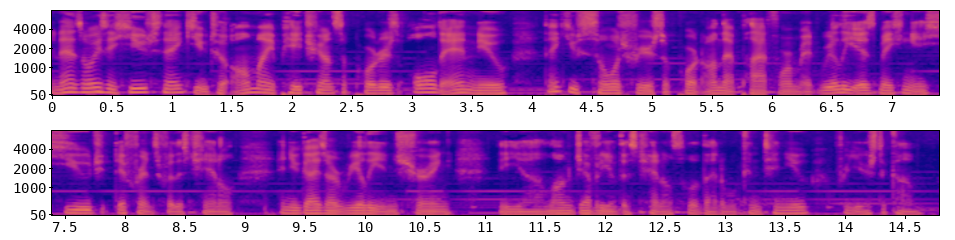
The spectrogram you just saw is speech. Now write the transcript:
And as always, a huge thank you to all my Patreon supporters, old and new. Thank you so much for your support on that platform. It really is making a huge difference for this channel. And you guys are really ensuring the uh, longevity of this channel so that it will continue for years to come.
